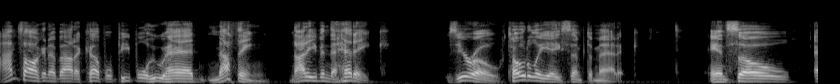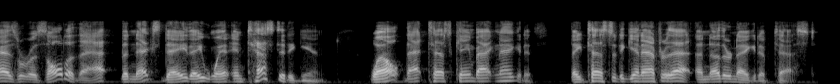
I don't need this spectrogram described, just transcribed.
I'm talking about a couple people who had nothing, not even the headache, zero, totally asymptomatic. And so, as a result of that, the next day they went and tested again. Well, that test came back negative. They tested again after that, another negative test.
